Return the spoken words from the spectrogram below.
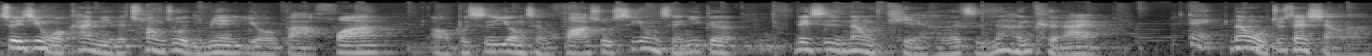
最近我看你的创作里面有把花哦，不是用成花束，是用成一个类似那种铁盒子，那很可爱。对，那我就在想了。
